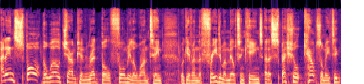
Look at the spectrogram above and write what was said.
And in sport, the world champion Red Bull Formula One team were given the freedom of Milton Keynes at a special council meeting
